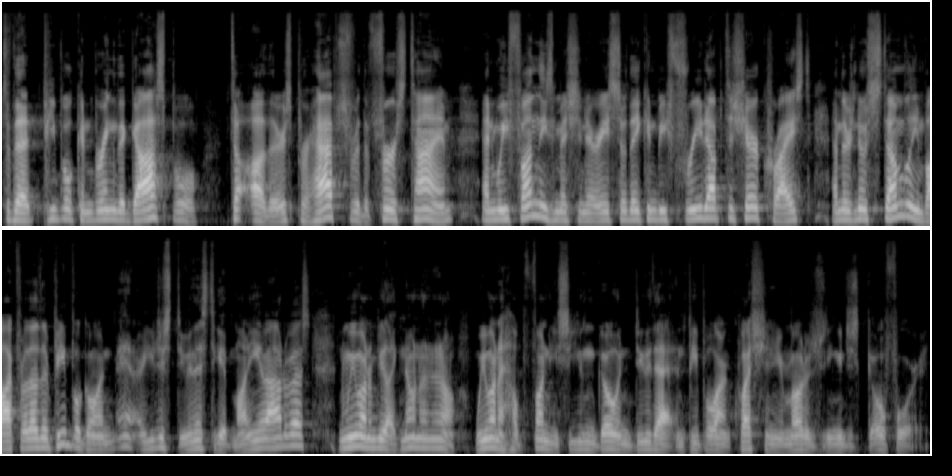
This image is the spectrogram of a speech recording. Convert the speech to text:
so that people can bring the gospel to others, perhaps for the first time, and we fund these missionaries so they can be freed up to share Christ, and there's no stumbling block for other people going, Man, are you just doing this to get money out of us? And we want to be like, No, no, no, no. We want to help fund you so you can go and do that, and people aren't questioning your motives, you can just go for it.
